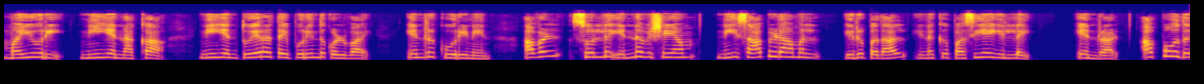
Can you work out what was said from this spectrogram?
மயூரி நீ என் அக்கா. நீ என் துயரத்தை புரிந்து கொள்வாய் என்று கூறினேன். அவள் சொல்லு என்ன விஷயம்? நீ சாப்பிடாமல் இருப்பதால் எனக்கு பசியே இல்லை என்றாள். அப்போது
